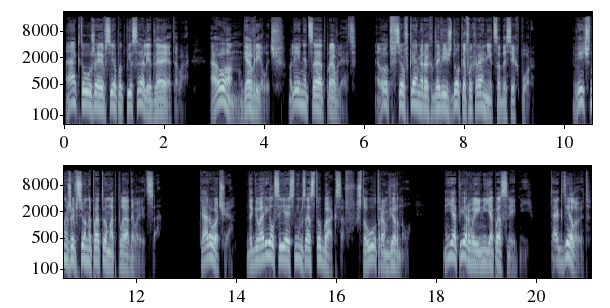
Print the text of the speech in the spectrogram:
Акты уже все подписали для этого. А он, Гаврилыч, ленится отправлять. Вот все в камерах для вещдоков и хранится до сих пор. Вечно же все на потом откладывается. Короче, договорился я с ним за сто баксов, что утром верну. Не я первый не я последний. Так делают.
